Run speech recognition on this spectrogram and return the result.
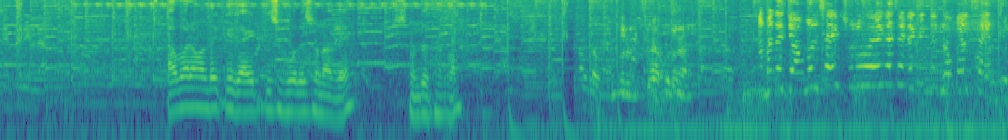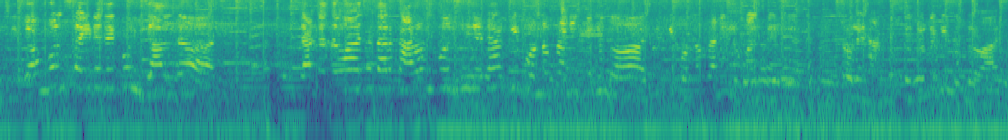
চেপে নিলাম। আবার আমাদেরকে গাইড কিছু বলে শোনাবে। শুনতে থাকো আমাদের জঙ্গল সাইড শুরু হয়ে গেছে এটা কিন্তু লোকাল সাইড বলছি। জঙ্গল সাইডে দেখুন জাল দেওয়া আছে। জালটা দেওয়া আছে তার কারণ বলছি যেটা কি বন্যপ্রাণীর জন্য দেওয়া আছে কি বন্যপ্রাণী লোকাল সাইডে চলে না। সেজন্য কিন্তু দেওয়া আছে।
